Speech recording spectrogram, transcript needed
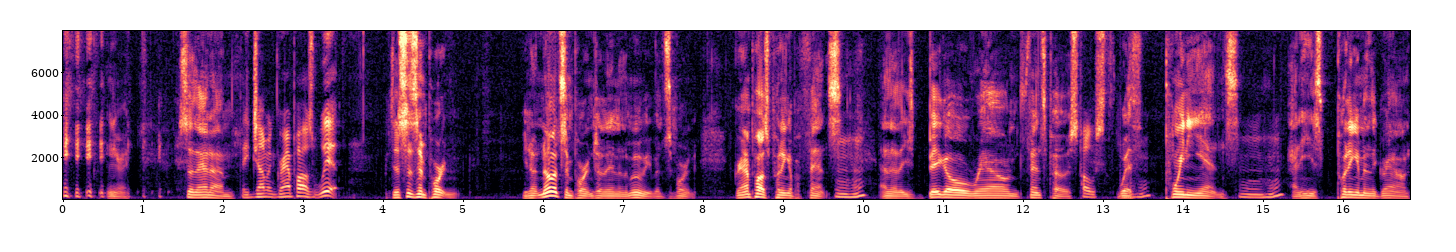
anyway, so then um, They jump in Grandpa's whip. this is important. You don't know it's important until the end of the movie, but it's important. Grandpa's putting up a fence, Mhm. and there are these big old round fence posts Posts. with Mhm. pointy ends, Mhm. and he's putting them in the ground.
